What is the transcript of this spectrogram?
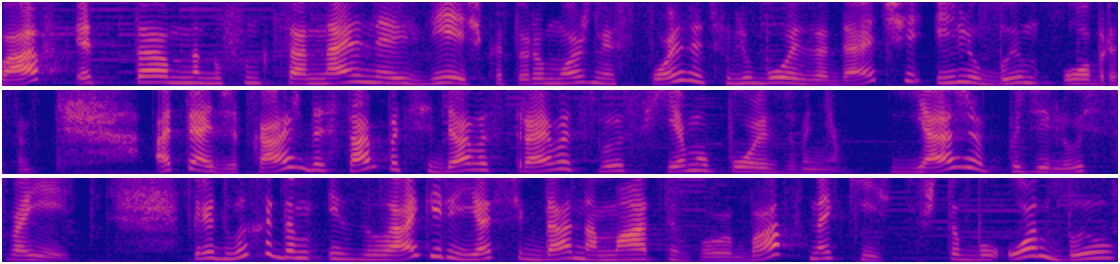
Buff — это многофункциональная вещь, которую можно использовать в любой задаче и любым образом. Опять же, каждый сам под себя выстраивает свою схему пользования. Я же поделюсь своей. Перед выходом из лагеря я всегда наматываю баф на кисть, чтобы он был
